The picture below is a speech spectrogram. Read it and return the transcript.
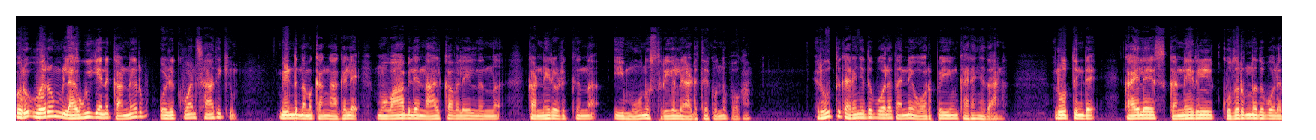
ഒരു വെറും ലൗകികന് കണ്ണീർ ഒഴുക്കുവാൻ സാധിക്കും. വീണ്ടും നമുക്ക് അങ്ങ് അകലെ മൊവാബിലെ നാൽക്കവലയിൽ നിന്ന് കണ്ണീരൊഴുക്കുന്ന ഈ മൂന്ന് സ്ത്രീകളുടെ അടുത്തേക്കൊന്ന് പോകാം. റൂത്ത് കരഞ്ഞതുപോലെ തന്നെ ഓർപ്പയും കരഞ്ഞതാണ്. റൂത്തിന്റെ കൈലേസ് കണ്ണീരിൽ കുതിർന്നതുപോലെ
